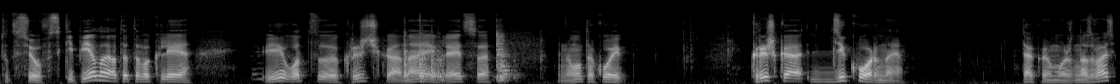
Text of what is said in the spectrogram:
Тут все вскипело от этого клея. И вот э, крышечка, она является, ну, такой... Крышка декорная, так ее можно назвать.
